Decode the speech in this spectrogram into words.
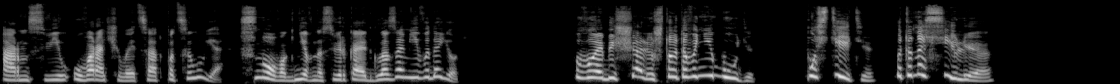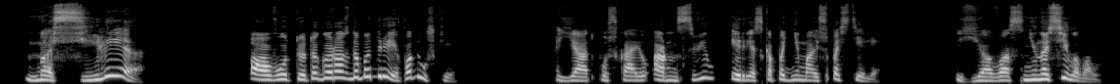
Армсвилл уворачивается от поцелуя, снова гневно сверкает глазами и выдает. «Вы обещали, что этого не будет! Пустите! Это насилие!» «Насилие? А вот это гораздо бодрее подушки!» Я отпускаю Армсвилл и резко поднимаюсь с постели. «Я вас не насиловал!»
